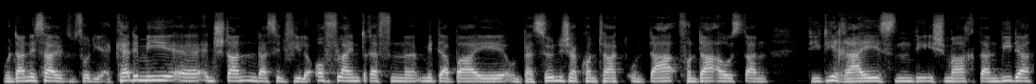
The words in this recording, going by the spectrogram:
Und dann ist halt so die Academy äh, entstanden. Da sind viele Offline-Treffen äh, mit dabei und persönlicher Kontakt. Und da von da aus dann die, die Reisen, die ich mache, dann wieder.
